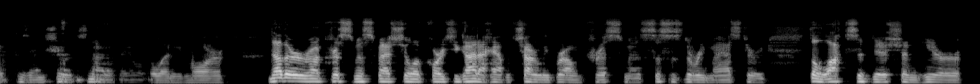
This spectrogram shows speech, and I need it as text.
Because I'm sure it's not available anymore. Another uh, Christmas special, of course, you got to have a Charlie Brown Christmas. This is the remastered deluxe edition here.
